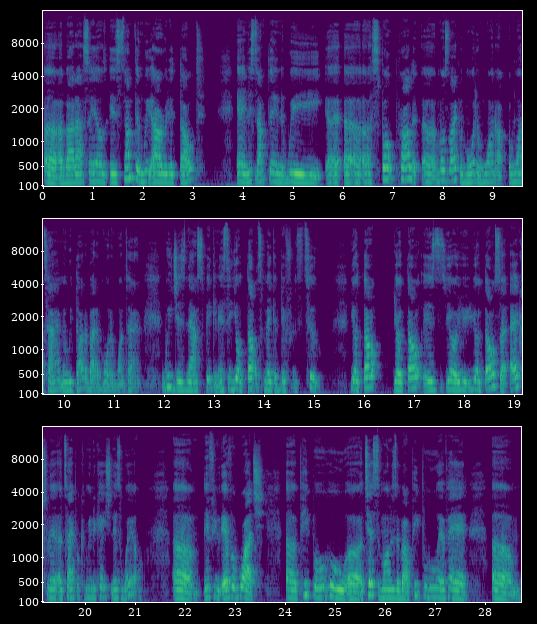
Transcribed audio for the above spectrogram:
uh, about ourselves, is something we already thought and it's something we uh, uh, uh, uh, spoke probably uh, most likely more than one one time, and we thought about it more than one time. We just now speaking, and see your thoughts make a difference too. Your thought, your thought is your your thoughts are actually a type of communication as well. Um, if you ever watch people who testimonies about people who have had um,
